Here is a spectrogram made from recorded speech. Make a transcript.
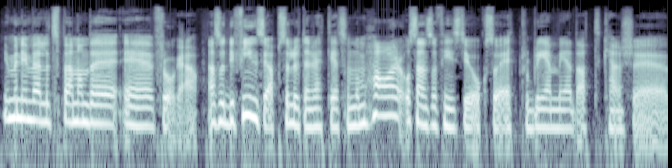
Ja, men det är en väldigt spännande eh, fråga. Alltså, det finns ju absolut en rättighet som de har och sen så finns det ju också ett problem med att kanske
